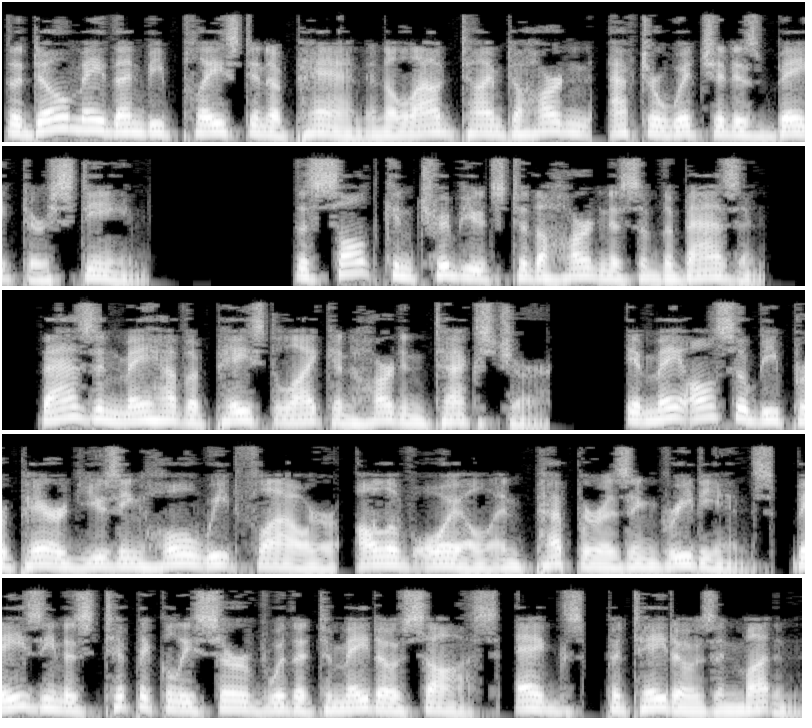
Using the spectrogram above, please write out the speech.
The dough may then be placed in a pan and allowed time to harden, after which it is baked or steamed. The salt contributes to the hardness of the bazan. Bazan may have a paste-like and hardened texture. It may also be prepared using whole wheat flour, olive oil and pepper as ingredients. Bazan is typically served with a tomato sauce, eggs, potatoes and mutton.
